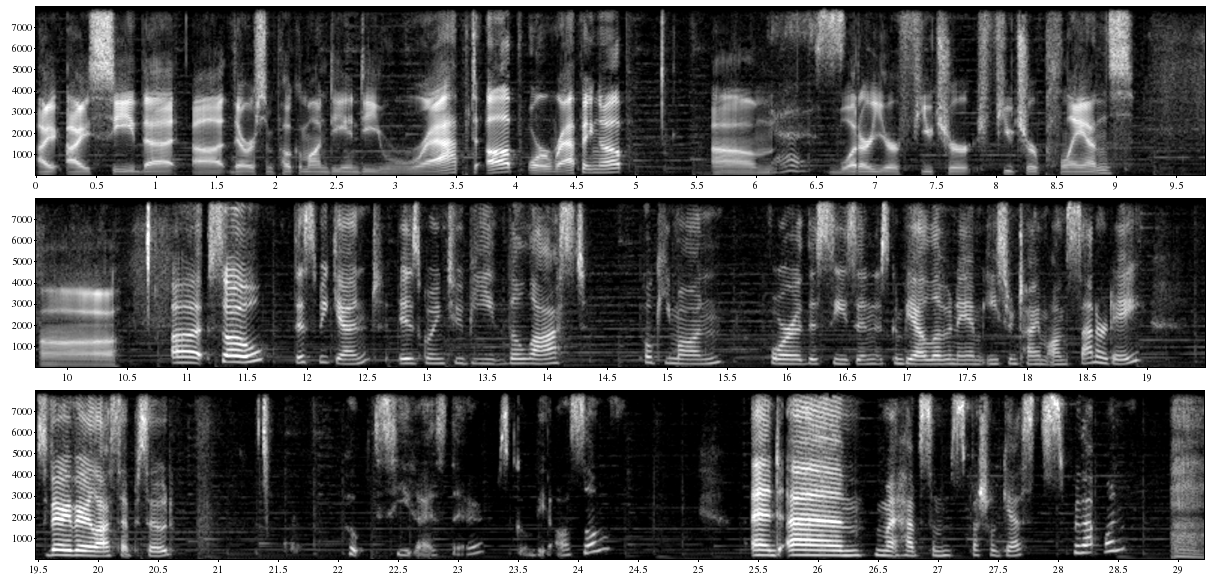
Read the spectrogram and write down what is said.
I I see that uh, there are some Pokemon D and D wrapped up or wrapping up. Um, Yes. what are your future future plans? Uh, Uh, so this weekend is going to be the last Pokemon for this season. It's going to be at 11 a.m. Eastern time on Saturday. It's the very, very last episode. Hope to see you guys there. It's going to be awesome. And um, we might have some special guests for that one.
